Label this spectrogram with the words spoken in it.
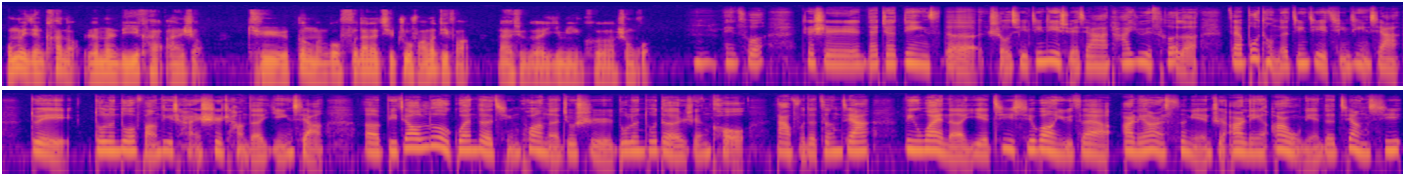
我们已经看到人们离开安省，去更能够负担得起住房的地方来选择移民和生活。嗯，没错，这是 d e j a d i n s 的首席经济学家，他预测了在不同的经济情境下对。多伦多房地产市场的影响，呃，比较乐观的情况呢，就是多伦多的人口大幅的增加。另外呢，也寄希望于在二零二四年至二零二五年的降息。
